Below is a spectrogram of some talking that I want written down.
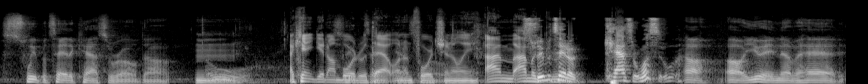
Sweet potato casserole, dog. Mm. I can't get on board with that one, unfortunately. I'm I'm sweet potato casserole. What's oh oh you ain't never had it.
